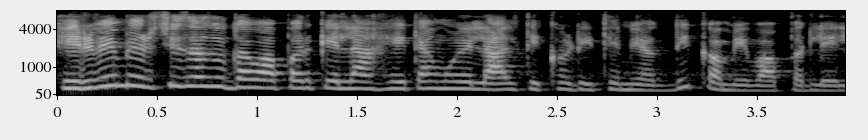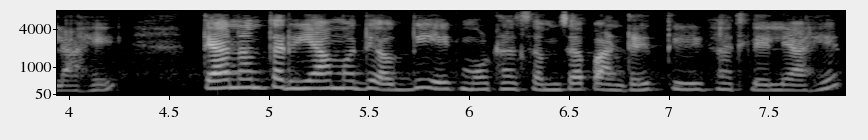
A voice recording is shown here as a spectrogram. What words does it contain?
हिरवी मिरचीचा सुद्धा वापर केला आहे. त्यामुळे लाल तिखट इथे मी अगदी कमी वापरलेला आहे. त्यानंतर यामध्ये अगदी एक मोठा चमचा पांढरे तीळ घातलेले आहेत.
